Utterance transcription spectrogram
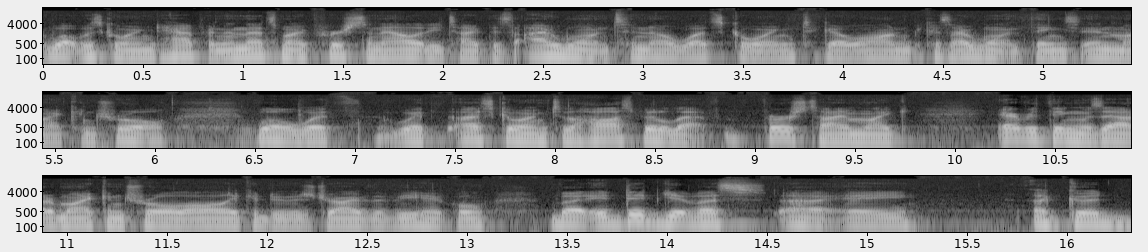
what was going to happen. And that's my personality type is I want to know what's going to go on because I want things in my control. Well, with with us going to the hospital that first time, like everything was out of my control. All I could do was drive the vehicle, but it did give us uh, a a good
